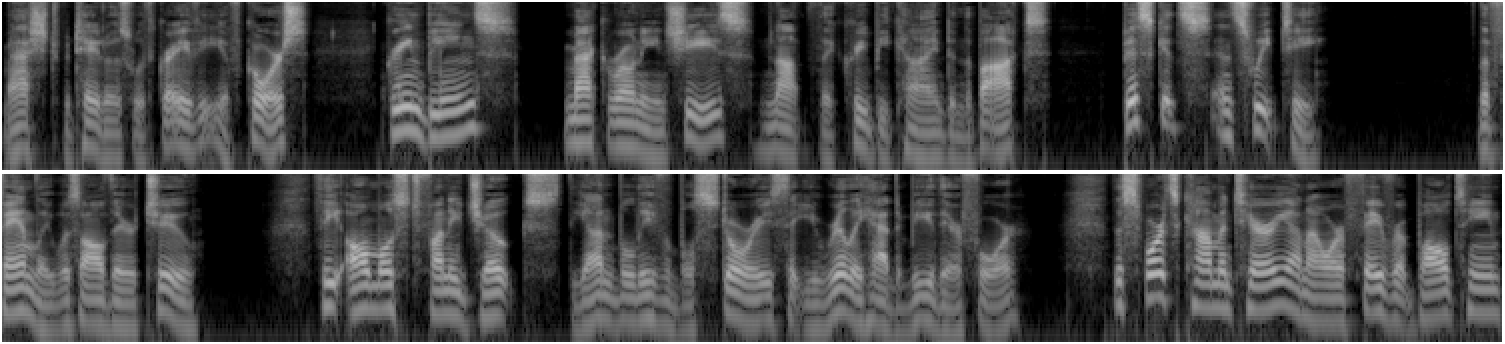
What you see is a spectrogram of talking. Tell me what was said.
mashed potatoes with gravy, of course, green beans, macaroni and cheese, not the creepy kind in the box, biscuits, and sweet tea. The family was all there, too. The almost funny jokes, the unbelievable stories that you really had to be there for, the sports commentary on our favorite ball team,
